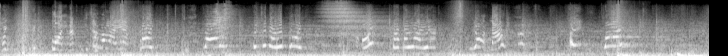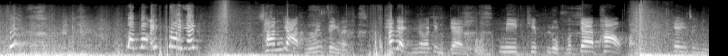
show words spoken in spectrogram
เฮ้ยปล่อยนะ ล่อยพี่จะโดนปล่อยเฮ้ยทำอะไรอะหยุดนะเฮ้ยปล่อยเฮ้ยปล่อยบอกไอ้ปล่อยไง ฉันอยากรู้จริงๆเลย ถ้าเด็กเนิร์ดอย่างแกเนี่ยมีคลิปหลุดว่าแก้ผ้าออกไป แกยังจะอยู่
